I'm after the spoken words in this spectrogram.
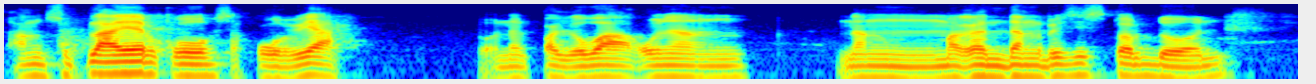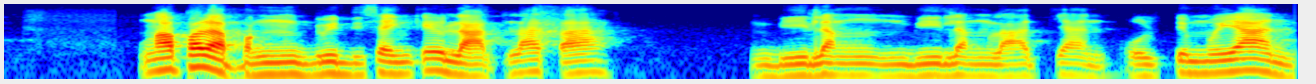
ang supplier ko sa Korea. So, nagpagawa ako ng, ng magandang resistor doon. Nga pala, pag nag-design kayo, lahat-lahat ha. Hindi lang, hindi lang lahat yan. Ultimo yan.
